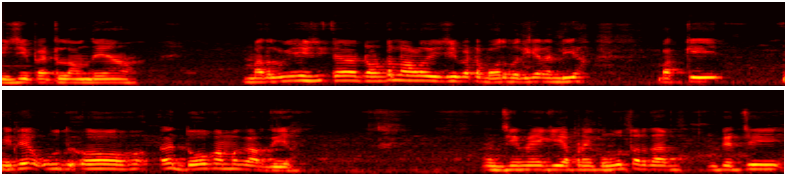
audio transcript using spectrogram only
ਈਜੀ ਪੈਟ ਲਾਉਂਦੇ ਆ ਮਤਲਬ ਕਿ ਈਜੀ- ਡੋਂਟਲ ਨਾਲੋਂ ਈਜੀ ਪੈਟ ਬਹੁਤ ਵਧੀਆ ਰਹਿੰਦੀ ਆ। ਬਾਕੀ ਇਹਦੇ ਉਦ- ਉਹ, ਇਹ ਦੋ ਕੰਮ ਕਰਦੀ ਆ। ਜਿਵੇਂ ਕਿ ਆਪਣੇ ਕਬੂਤਰ ਦਾ ਵੀਰ ਜੀ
